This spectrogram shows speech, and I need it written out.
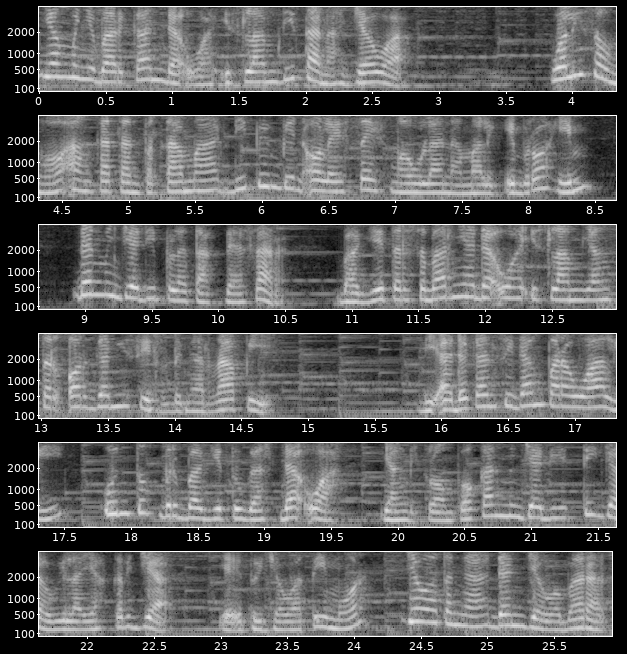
yang menyebarkan dakwah Islam di tanah Jawa. Wali Songo angkatan pertama dipimpin oleh Syekh Maulana Malik Ibrahim dan menjadi peletak dasar bagi tersebarnya dakwah Islam yang terorganisir dengan rapi. Diadakan sidang para wali untuk berbagi tugas dakwah yang dikelompokkan menjadi tiga wilayah kerja, yaitu Jawa Timur, Jawa Tengah, dan Jawa Barat.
